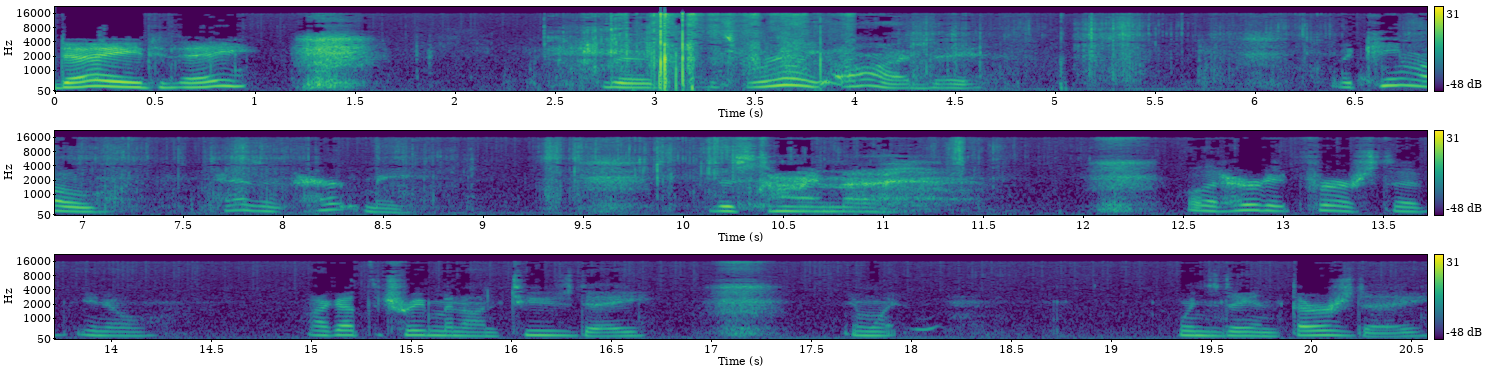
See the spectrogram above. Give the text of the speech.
day today. The, it's really odd. The, the chemo hasn't hurt me this time. Uh, it hurt at first. Uh, you know, I got the treatment on Tuesday and went Wednesday and Thursday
